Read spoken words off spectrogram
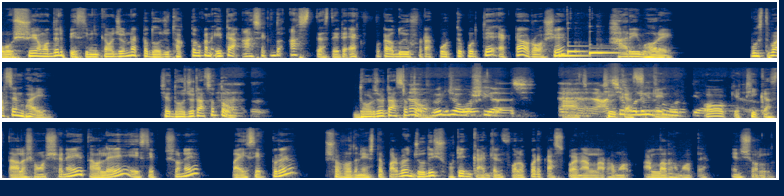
অবশ্যই আমাদের পেসিভ ইনকামের জন্য একটা ধৈর্য থাকতে হবে কারণ এটা আসে কিন্তু আস্তে আস্তে। এটা এক ফোঁটা দুই ফোঁটা করতে করতে একটা রসে হাড়ি ভরে। বুঝতে পারছেন ভাই? সে ধৈর্যটা আছে তো? হ্যাঁ, ধৈর্যটা আছে তো? হ্যাঁ, ধৈর্য অবশ্যই আছে। হ্যাঁ, আচ্ছা, ঠিক আছে। ওকে ঠিক আছে তাহলে সমস্যা নেই। তাহলে এই সেকশনে বা এই সেক্টরে সফলতা নিয়ে আসতে পারবেন। যদি সঠিক গাইডলাইন ফলো করে কাজ করেন আল্লাহ রহমত আল্লাহ রহমতে ইনশাল্লাহ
